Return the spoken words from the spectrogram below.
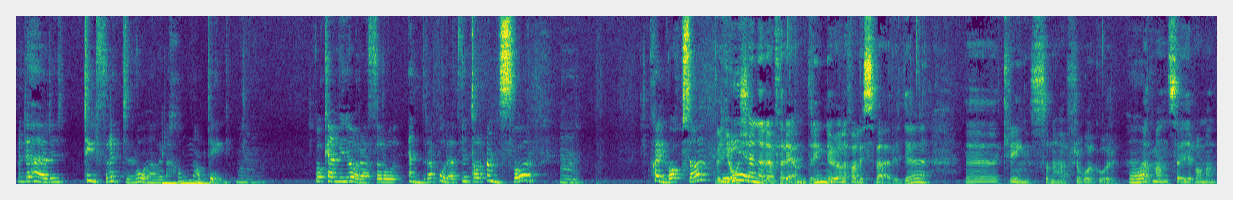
men det här tillför inte vår relation någonting. Mm. Vad kan vi göra för att ändra på det? Att vi tar ansvar Mm. Själva också. Det Jag känner en förändring nu, i alla fall i Sverige, eh, kring sådana här frågor. Ja. Att man säger vad man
